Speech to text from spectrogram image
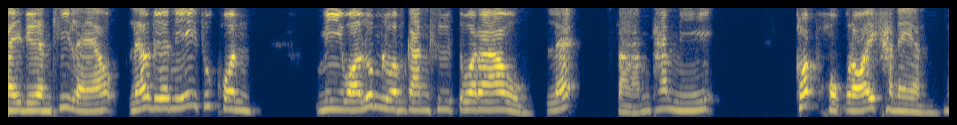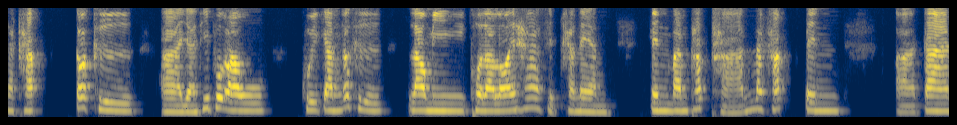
นเดือนที่แล้ว แล้วเดือนนี้ทุกคนมีวอลลุ่มรวมกันคือตัวเราและสามท่านนี้ ครบ 600 คะแนนนะครับ ก็คืออ่าอย่างที่พวกเราคุยกันก็คือ เรามีคนละ150คะแนน เป็นบรรทัดฐานนะครับ เป็นอ่าการ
